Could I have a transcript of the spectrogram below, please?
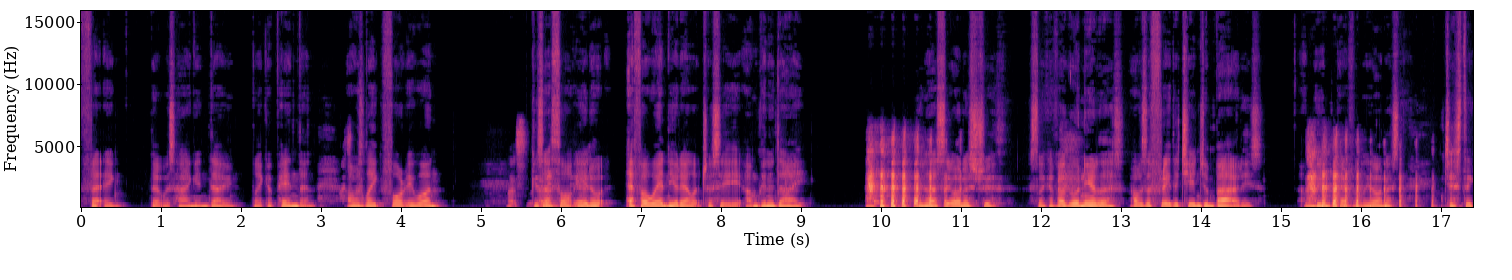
fitting that was hanging down like a pendant? I was like forty one. That's Because I, I, thought, yeah. you know, if I went near electricity, I'm gonna die. you know, that's the honest truth. It's like if I go near this, I was afraid of changing batteries. I'm being perfectly honest, just to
